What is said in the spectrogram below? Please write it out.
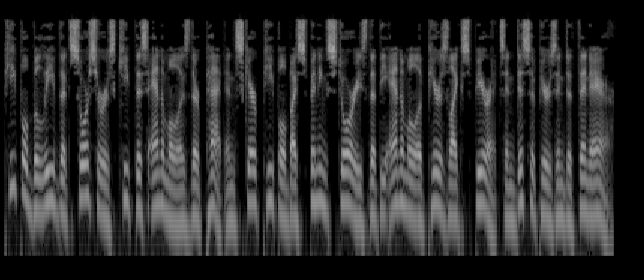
People believe that sorcerers keep this animal as their pet and scare people by spinning stories that the animal appears like spirits and disappears into thin air.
